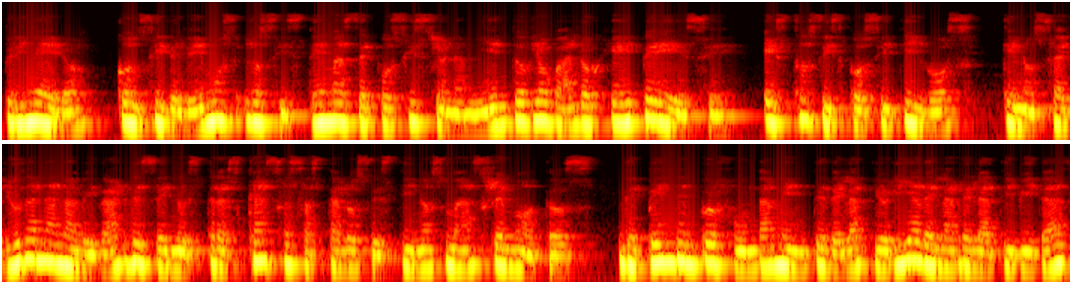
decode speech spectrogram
Primero, consideremos los sistemas de posicionamiento global o GPS. Estos dispositivos, que nos ayudan a navegar desde nuestras casas hasta los destinos más remotos, dependen profundamente de la teoría de la relatividad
